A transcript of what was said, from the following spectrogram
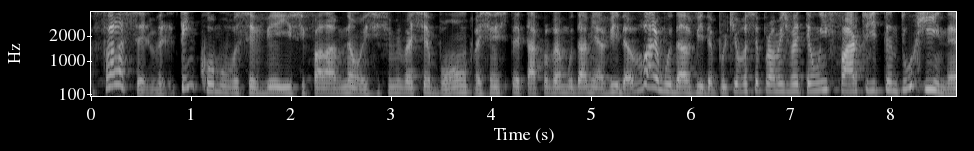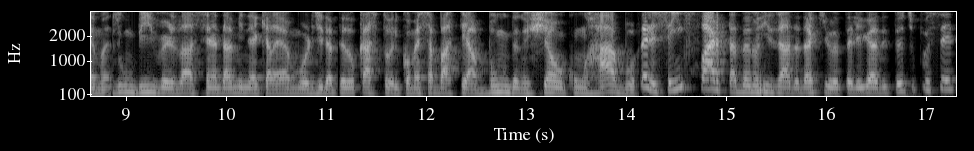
fala sério, velho. Tem como você ver isso e falar, não, esse filme vai ser bom, vai ser um espetáculo, vai mudar minha vida? Vai mudar a vida, porque você provavelmente vai ter um infarto de tanto rir, né, mano? Zumbivers lá, a cena da mina que ela é mordida pelo castor e começa a bater a bunda no chão com o rabo. Velho, você infarta dando risada daquilo, tá ligado? Então, tipo, você.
